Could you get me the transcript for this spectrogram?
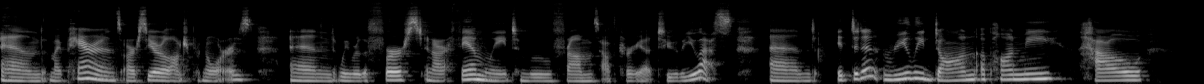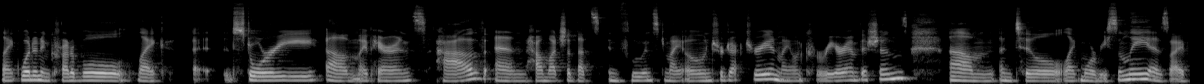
and my parents are serial entrepreneurs. And we were the first in our family to move from South Korea to the US. And it didn't really dawn upon me how, like, what an incredible, like, story um, my parents have and how much that that's influenced my own trajectory and my own career ambitions um, until like more recently as i've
